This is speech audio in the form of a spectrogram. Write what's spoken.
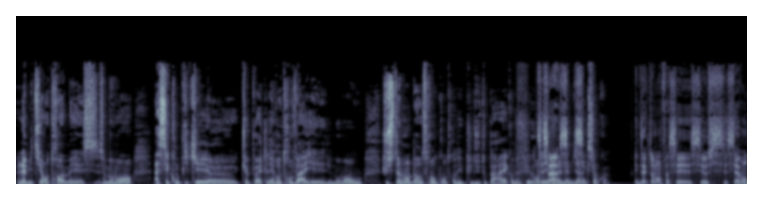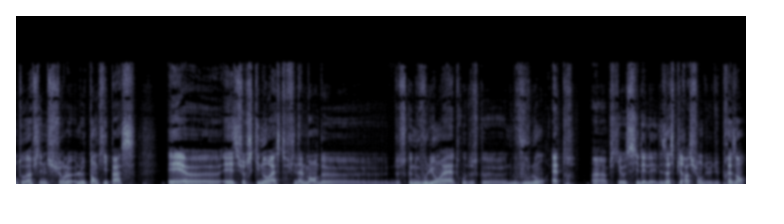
l'amitié entre hommes et ce moment assez compliqué euh, que peut être les retrouvailles et le moment où justement bah on se rend compte qu'on n'est plus du tout pareil, qu'on a plus grandi ça, dans la même direction, quoi. Exactement, enfin c'est avant tout un film sur le, le temps qui passe et, euh, et sur ce qui nous reste finalement de, de ce que nous voulions être ou de ce que nous voulons être, euh, parce qu'il y a aussi les, les aspirations du, du, présent.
